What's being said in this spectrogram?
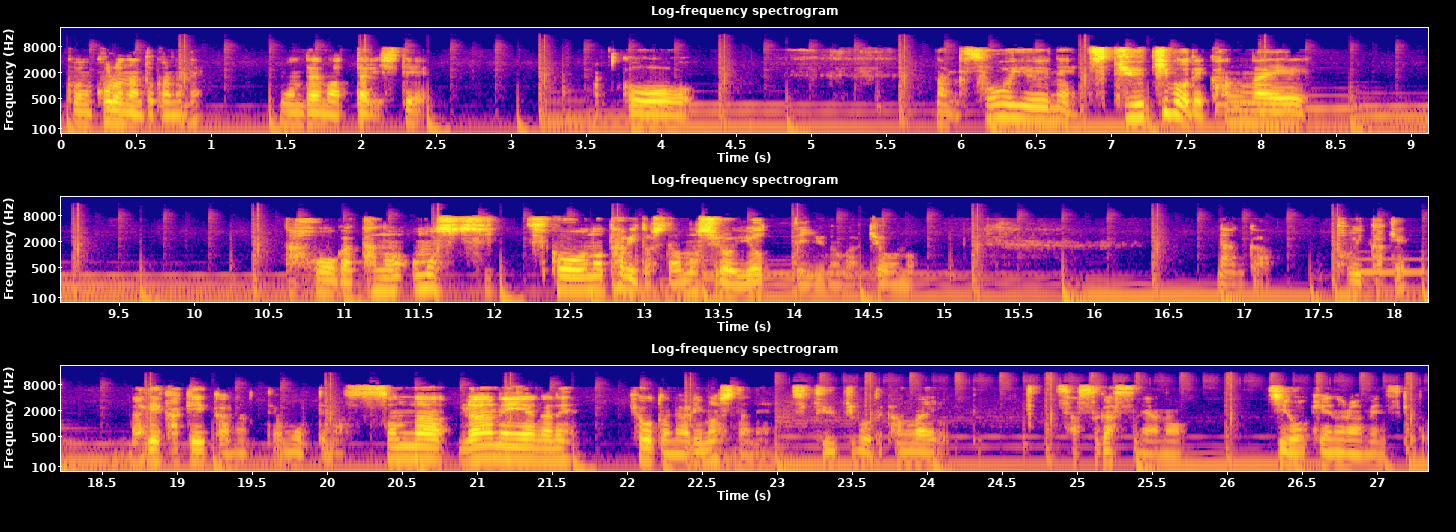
このコロナとかのね、問題もあったりして、こう、なんかそういうね、地球規模で考えた方がたの、おもし、思考の旅として面白いよっていうのが今日の、なんか問いかけ？投げかけかなって思ってます。そんなラーメン屋がね、京都にありましたね。地球規模で考えろって。さすがっすね、あの、二郎系のラーメンですけど。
